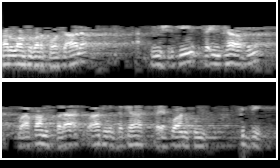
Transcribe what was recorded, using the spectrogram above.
قال الله تبارك وتعالى المشركين فإن تابوا وأقاموا الصلاة وآتوا الزكاة فإخوانكم في الدين.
